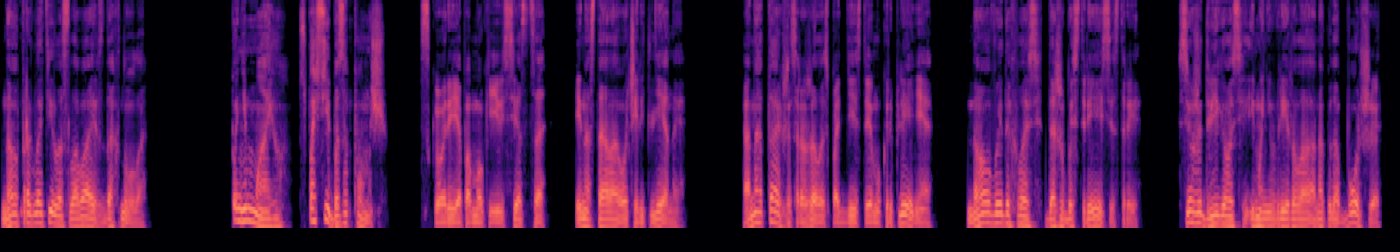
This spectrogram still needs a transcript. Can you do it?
но проглотила слова и вздохнула. «Понимаю. Спасибо за помощь». Вскоре я помог ей усесться, и настала очередь Лены. Она также сражалась под действием укрепления, но выдохлась даже быстрее сестры. Все же двигалась и маневрировала она куда больше.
